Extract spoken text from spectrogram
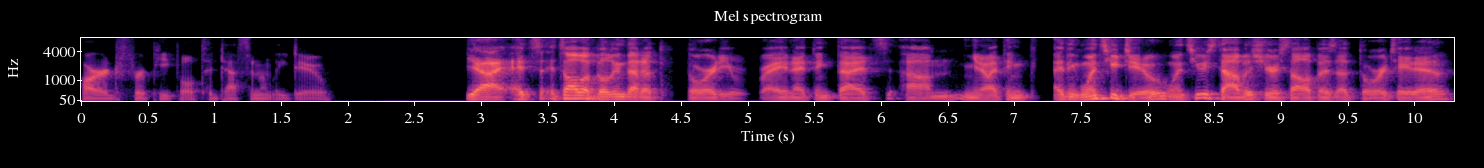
hard for people to definitely do. Yeah, it's it's all about building that authority, right? And I think that um, you know, I think I think once you do, once you establish yourself as authoritative,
